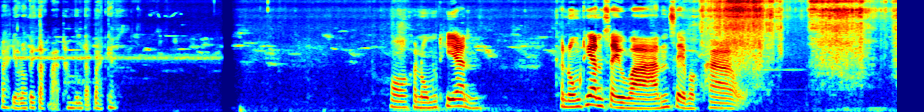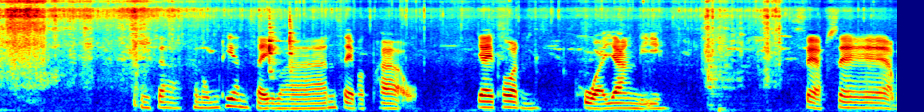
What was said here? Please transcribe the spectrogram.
ไปเดี๋ยวเราไปตักบาตรทำบุญตักบาตรกันห่อขนมเทียน ขนมเทียนใส่หวาน ใส่บักพร้าว นี่จ้าขนมเทียนใส่หวาน ใส่บักพร้ายายพรขัวย่างดีแสบแสบ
